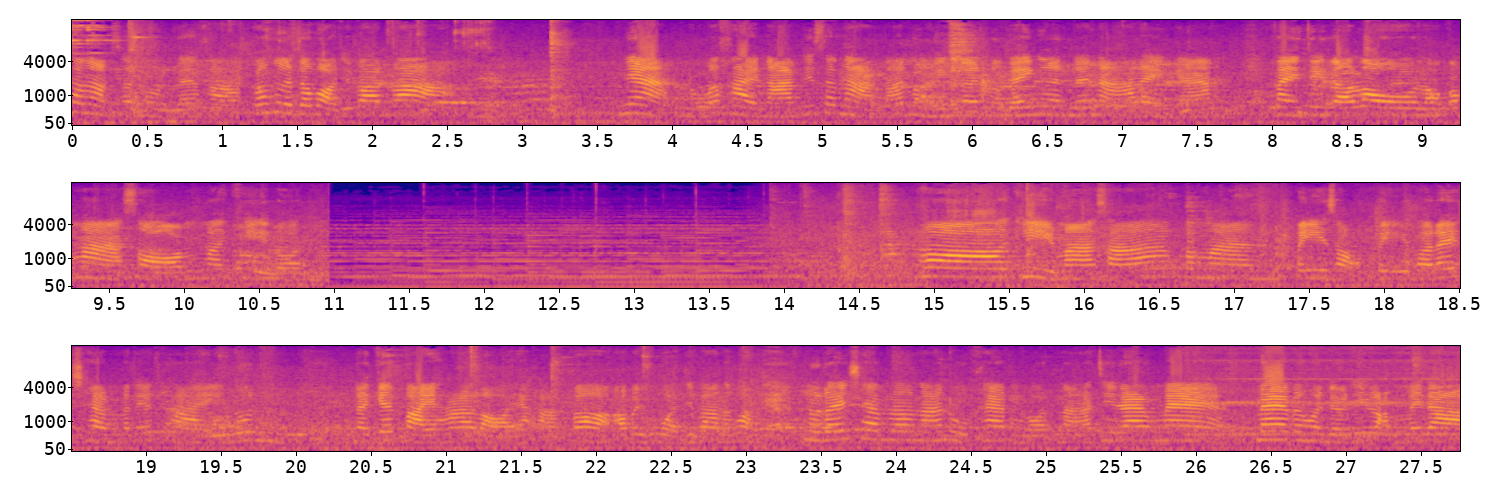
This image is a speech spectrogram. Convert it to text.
สนับสนุนเลยค่ะ ก็คือจะบอกที่บ้านว่า เนี่ยหนูมาขายน้ำที่สนามนะหนูมีเงินหนูได้เงินด้วยนะอะไรอย่างเงี้ยแต่จริงๆแล้วเราเราก็มาซ้อมมาขี่รถ พอขี่มาสักประมาณปีสองปี พอได้แชมป์ประเทศไทยรุ่นนักเก็ตไบห้าร้อยอะค่ะ ก็เอาไปอวดที่บ้านแล้วก็บอกหนูได้แชมป์แล้วนะ หนูแข่งรถนะ ที่แรกแม่ แม่เป็นคนเดียวที่รับไม่ได้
